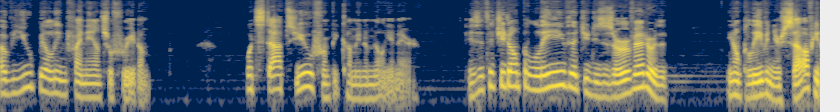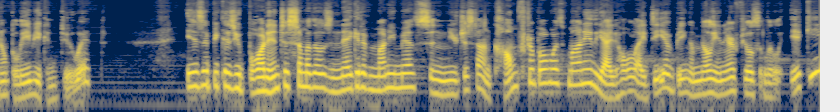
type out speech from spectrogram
of you building financial freedom? What stops you from becoming a millionaire? Is it that you don't believe that you deserve it or that you don't believe in yourself? You don't believe you can do it? Is it because you bought into some of those negative money myths and you're just uncomfortable with money? The uh, whole idea of being a millionaire feels a little icky?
